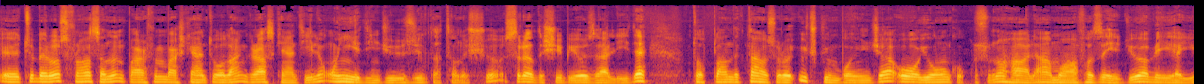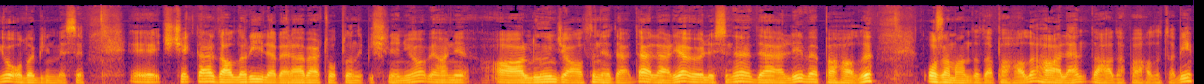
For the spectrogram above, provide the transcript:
E, tüberoz Fransa'nın parfüm başkenti olan Grasse kentiyle 17. yüzyılda tanışıyor. Sıra dışı bir özelliği de toplandıktan sonra 3 gün boyunca o yoğun kokusunu hala muhafaza ediyor ve yayıyor olabilmesi. E, çiçekler dallarıyla beraber toplanıp işleniyor ve hani ağırlığınca altın eder derler ya öylesine değerli ve pahalı. O zamanda da pahalı halen daha da pahalı tabii.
